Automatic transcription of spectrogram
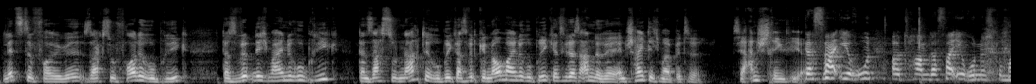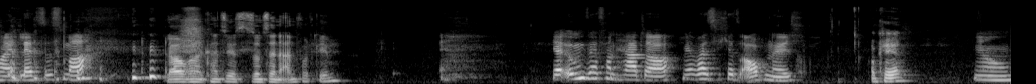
Letzte Folge sagst du vor der Rubrik, das wird nicht meine Rubrik, dann sagst du nach der Rubrik, das wird genau meine Rubrik, jetzt wieder das andere. Entscheid dich mal bitte. Ist ja anstrengend hier. Das war ironisch. Oh, Tom, das war ironisch gemeint letztes Mal. Laura, kannst du jetzt sonst deine Antwort geben? Ja, irgendwer von Hertha. Mehr weiß ich jetzt auch nicht. Okay, Ja.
